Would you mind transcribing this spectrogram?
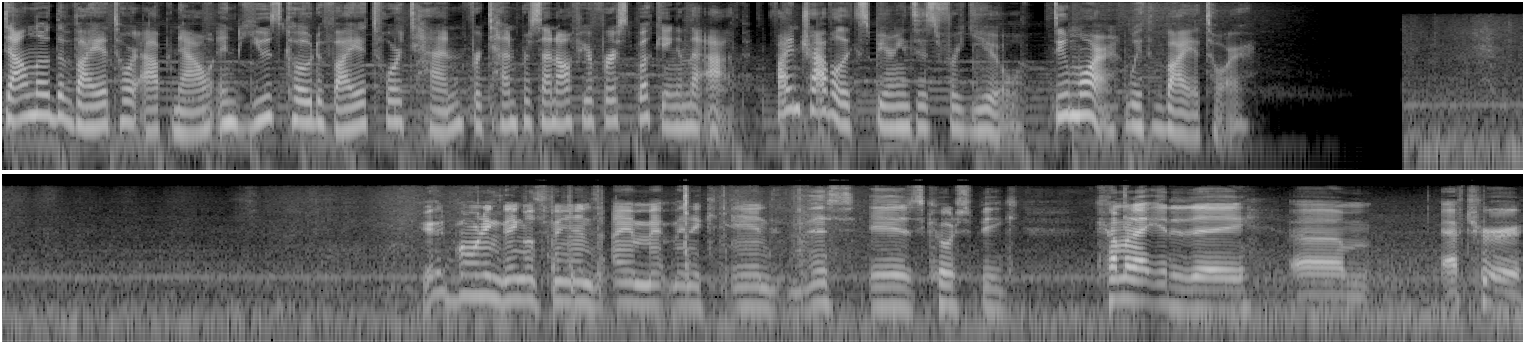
Download the Viator app now and use code Viator10 for 10% off your first booking in the app. Find travel experiences for you. Do more with Viator. Good morning, Bengals fans. I am Matt Minnick, and this is Coach Speak coming at you today um, after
